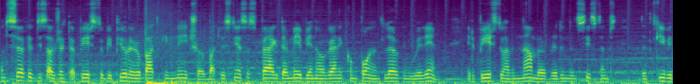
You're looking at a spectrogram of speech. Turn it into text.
On the surface, this object appears to be purely robotic in nature, but we still suspect there may be an organic component lurking within. It appears to have a number of redundant systems that give it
